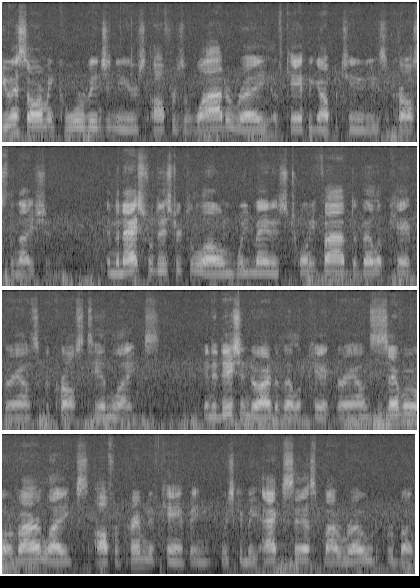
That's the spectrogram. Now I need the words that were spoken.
U.S. Army Corps of Engineers offers a wide array of camping opportunities across the nation. In the Nashville District alone, we manage 25 developed campgrounds across 10 lakes. In addition to our developed campgrounds, several of our lakes offer primitive camping, which can be accessed by road or boat.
